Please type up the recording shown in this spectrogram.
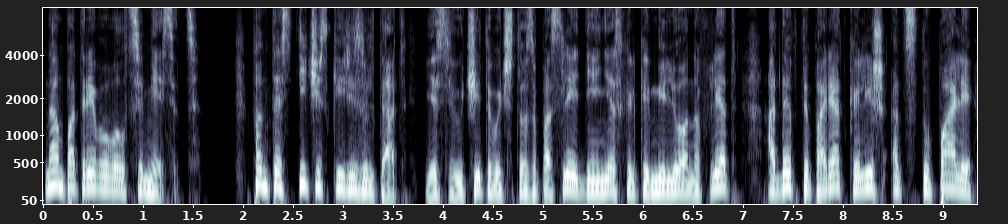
нам потребовался месяц. Фантастический результат, если учитывать, что за последние несколько миллионов лет адепты порядка лишь отступали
